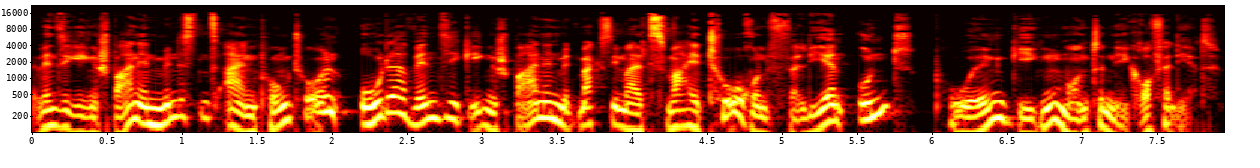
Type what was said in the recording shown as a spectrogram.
wenn sie gegen Spanien mindestens einen Punkt holen oder wenn sie gegen Spanien mit maximal zwei Toren verlieren und Polen gegen Montenegro verliert.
